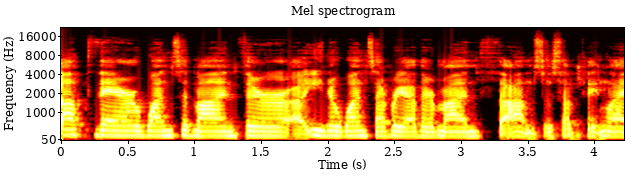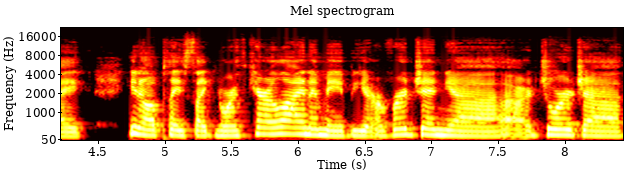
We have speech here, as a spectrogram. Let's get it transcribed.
up there once a month or uh, you know once every other month. Um, so something like you know a place like North Carolina maybe or Virginia or Georgia,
